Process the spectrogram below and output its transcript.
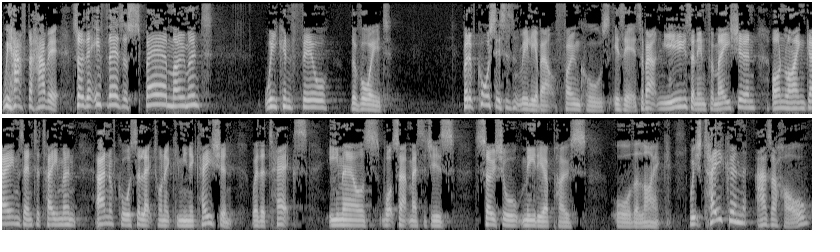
We have to have it so that if there's a spare moment, we can fill the void. But of course, this isn't really about phone calls, is it? It's about news and information, online games, entertainment, and of course, electronic communication, whether texts, emails, WhatsApp messages, social media posts, or the like which taken as a whole,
